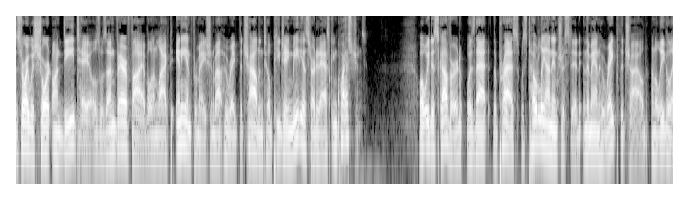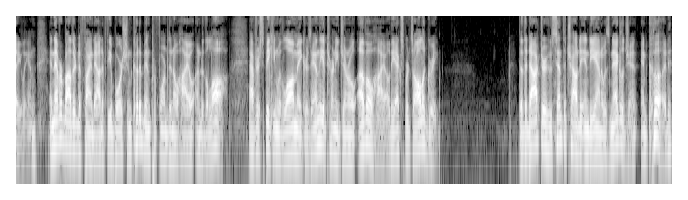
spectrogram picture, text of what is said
The story was short on details, was unverifiable, and lacked any information about who raped the child until PJ Media started asking questions. What we discovered was that the press was totally uninterested in the man who raped the child, an illegal alien, and never bothered to find out if the abortion could have been performed in Ohio under the law. After speaking with lawmakers and the Attorney General of Ohio, the experts all agreed that the doctor who sent the child to Indiana was negligent and could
